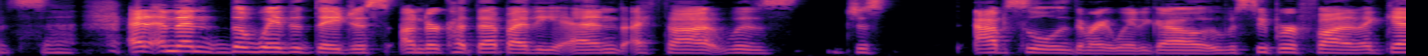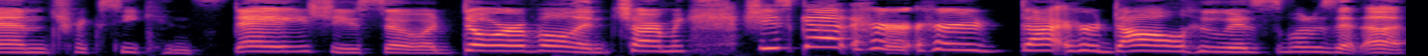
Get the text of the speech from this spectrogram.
It's uh, and and then the way that they just undercut that by the end, I thought was just absolutely the right way to go. It was super fun. Again, Trixie can stay. She's so adorable and charming. She's got her her her doll who is what is it? A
